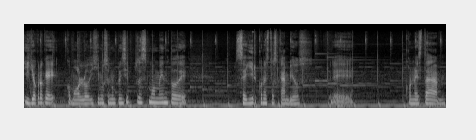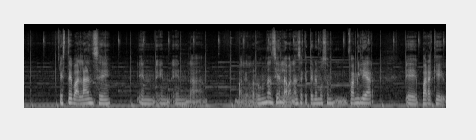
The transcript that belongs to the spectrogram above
Y yo creo que, como lo dijimos en un principio, pues es momento de seguir con estos cambios, con esta este balance en, la, valga la redundancia, en la balanza que tenemos en familiar eh, para que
